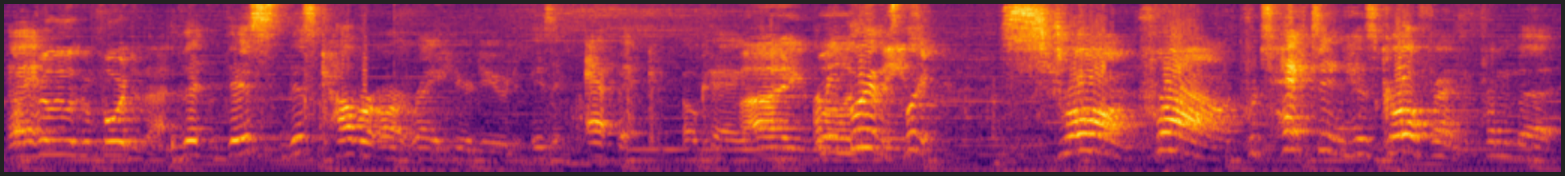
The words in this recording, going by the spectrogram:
Hey, I'm really looking forward to that. th- this this cover art right here, dude, is epic. Okay. I, well, I mean, look at this. Look at strong, proud, protecting his girlfriend from the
